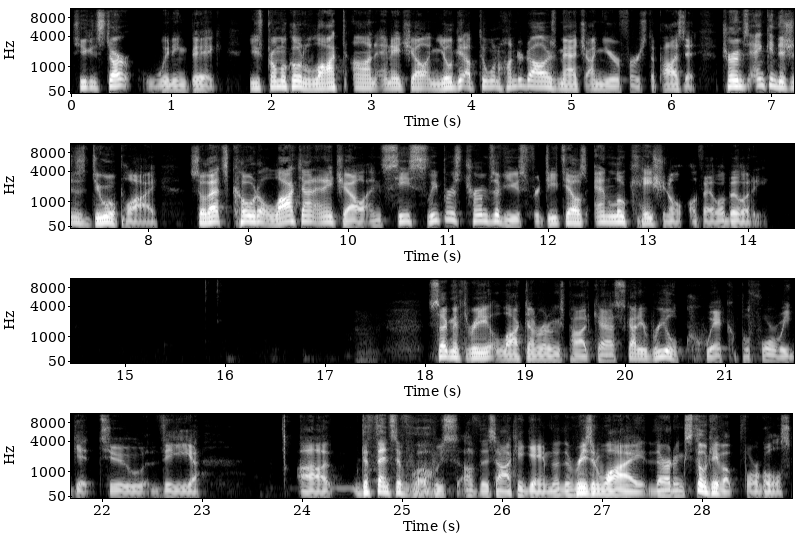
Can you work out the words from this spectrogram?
so you can start winning big. Use promo code locked on NHL and you'll get up to $100 match on your first deposit. Terms and conditions do apply. So that's code Locked On NHL and see Sleeper's terms of use for details and locational availability. Segment three, Locked On Red Wings podcast. Scotty, real quick before we get to the uh, defensive woes of this hockey game, the, the reason why the Red Wings still gave up four goals.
